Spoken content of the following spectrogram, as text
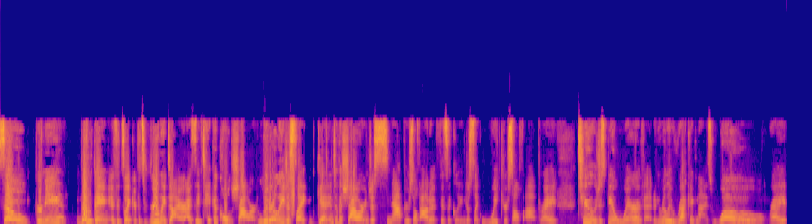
So for me, one thing, if it's like, if it's really dire, I say take a cold shower. Literally just like get into the shower and just snap yourself out of it physically and just like wake yourself up, right? Two, just be aware of it and really recognize, whoa, right?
